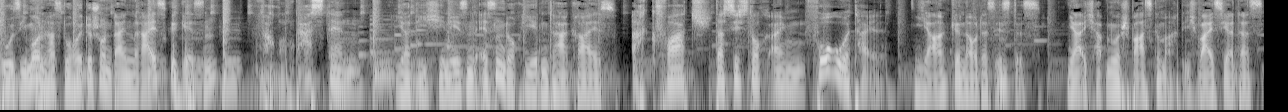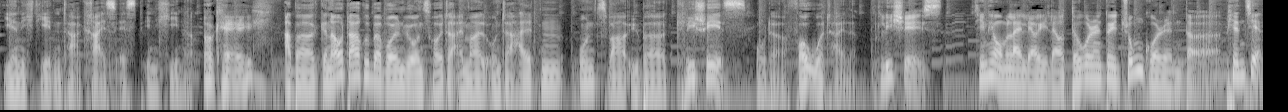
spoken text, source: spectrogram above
Du Simon, hast du heute schon deinen Reis gegessen? Warum das denn? Ja, die Chinesen essen doch jeden Tag Reis. Ach Quatsch, das ist doch ein Vorurteil. Ja, genau das ist es. Ja, ich habe nur Spaß gemacht. Ich weiß ja, dass ihr nicht jeden Tag Reis esst in China. Okay. Aber genau darüber wollen wir uns heute einmal unterhalten, und zwar über Klischees oder Vorurteile. Clichés。今天我们来聊一聊德国人对中国人的偏见。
